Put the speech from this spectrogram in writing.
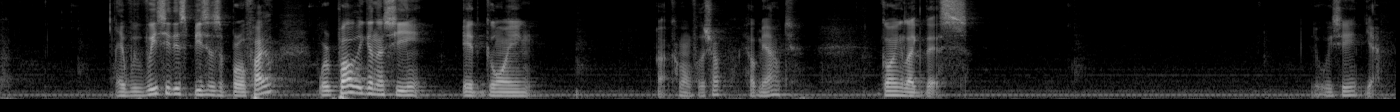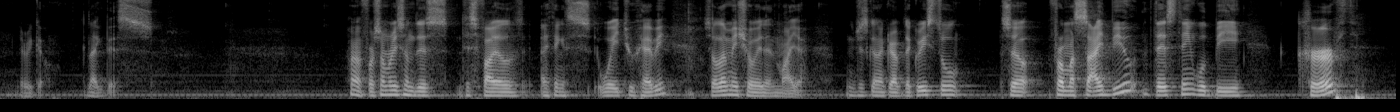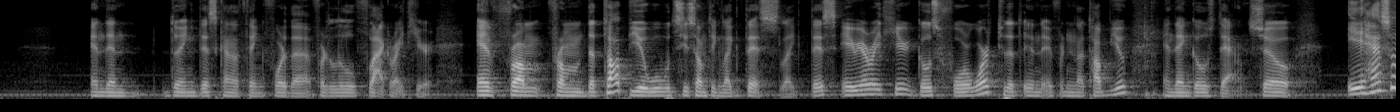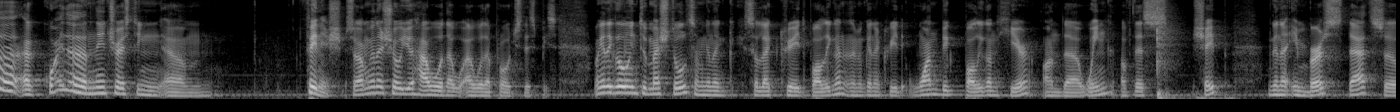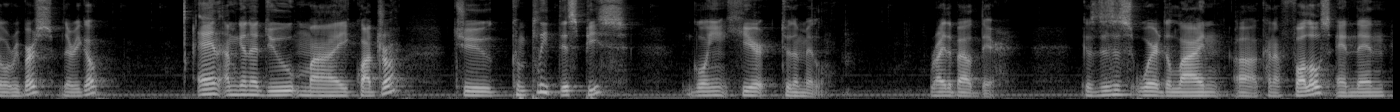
If we see this piece as a profile, we're probably gonna see it going uh, come on Photoshop, help me out. Going like this. We see? Yeah, there we go. Like this. Huh, for some reason this this file I think is way too heavy. So let me show it in Maya. I'm just gonna grab the grease tool. So from a side view, this thing would be curved and then doing this kind of thing for the for the little flag right here and from from the top view we would see something like this like this area right here goes forward to the in the, in the top view and then goes down so it has a, a quite an interesting um, finish. So i'm going to show you how would I, I would approach this piece. I'm going to go into mesh tools. I'm going to select create polygon and i'm going to create one big polygon here on the wing of this shape. I'm going to inverse that so reverse. There we go. And i'm going to do my Quad Draw to complete this piece going here to the middle, right about there. Because this is where the line uh, kind of follows and then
